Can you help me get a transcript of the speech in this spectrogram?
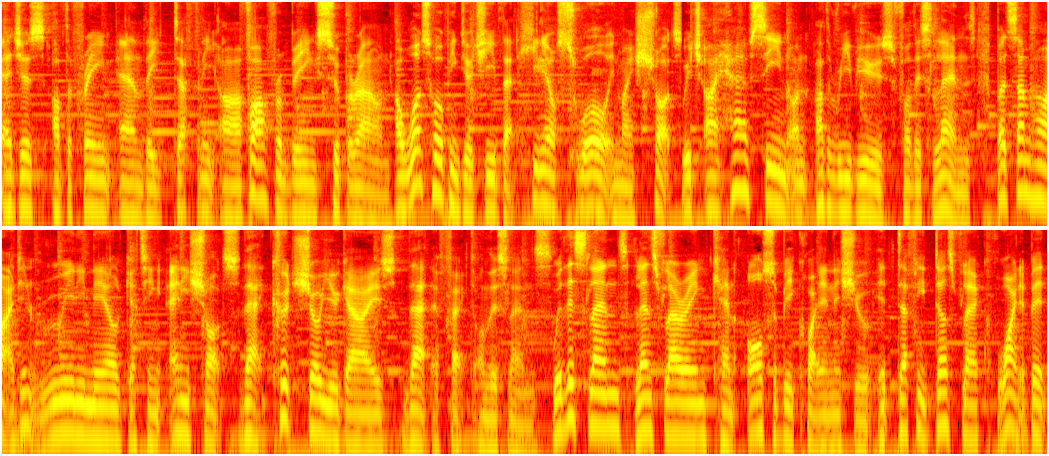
edges of the frame and they definitely are far from being super round. I was hoping to achieve that Helios swirl in my shots, which I have seen on other reviews for this lens, but somehow I didn't really nail getting any shots that could show you guys that effect on this lens. With this lens, lens flaring can also be quite an issue. It definitely does flare quite a bit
